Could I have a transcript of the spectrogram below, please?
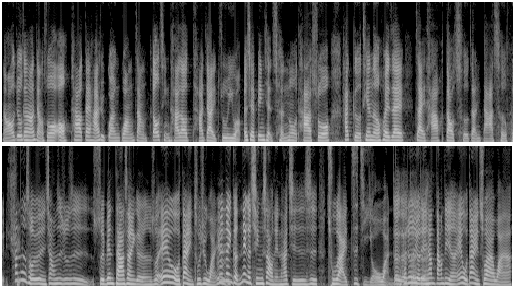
然后就跟他讲说，哦，他要带他去观光，这样邀请他到他家里住一晚，而且并且承诺他说，他隔天呢会在载他到车站搭车回去他。那时候有点像是就是随便搭上一个人说，哎、我带你出去玩，因为嗯那个那个青少年他其实是出来自己游玩的，他就是有点像当地人，哎、我带你出来玩啊，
